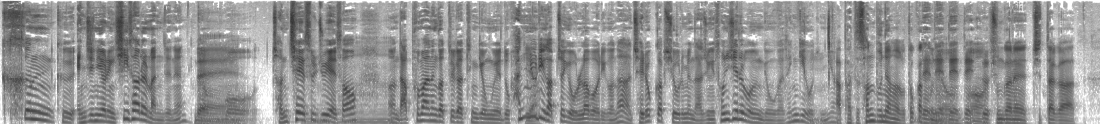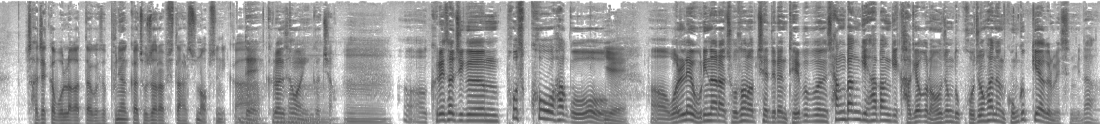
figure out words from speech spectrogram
큰 그 엔지니어링 시설을 만드는 네. 뭐 전체 수주에서 어, 납품하는 것들 같은 경우에도 환율이 갑자기 올라버리거나 재료값이 오르면 나중에 손실을 보는 경우가 생기거든요. 아파트 선 분양하고 똑같군요. 네, 네, 네, 네, 어. 중간에 짓다가 자재값 올라갔다고 해서 분양가 조절합시다 할 수는 없으니까. 네, 그런 상황인 거죠. 음, 어, 그래서 지금 포스코하고 예. 어, 원래 우리나라 조선 업체들은 대부분 상반기, 하반기 가격을 어느 정도 고정하는 공급 계약을 맺습니다.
